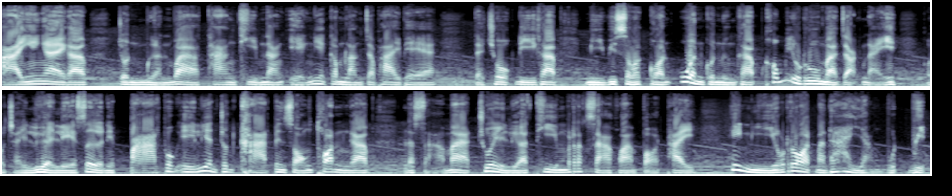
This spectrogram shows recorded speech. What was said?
ตายง่าย ๆ ครับ จนเหมือนว่าทางทีมนางเอกเนี่ยกำลังจะพ่ายแพ้ แต่โชคดีครับ มีวิศวกรอ้วนคนหนึ่งครับเขาไม่รู้มาจากไหน ก็ใช้เลื่อยเลเซอร์เนี่ยปาดพวกเอเลี่ยนจนขาดเป็น 2 ท่อนครับ และสามารถช่วยเหลือทีมรักษาความปลอดภัย ให้หนีรอดมาได้อย่างบุดหวิด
